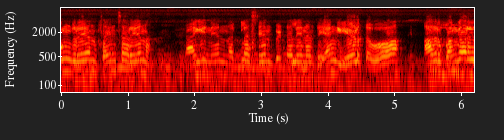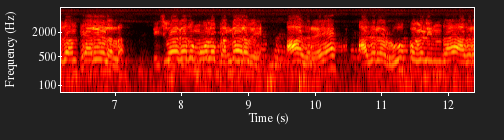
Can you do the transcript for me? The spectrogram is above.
ಉಂಗ್ರ ಏನ್, ಸೈನ್ಸರ್ ಏನ್ ನಾಗಿನ್ ಏನ್ ನಕ್ಲಸ್ ಏನ್ ಬೆಟ್ಟಲ್ ಏನ್ ಅಂತ ಹೆಂಗ್ ಹೇಳ್ತಾವೋ, ಆದ್ರ ಬಂಗಾರ ಇದ ಅಂತ ಯಾರು ಹೇಳಲ್ಲ. ನಿಜವಾಗ ಮೂಲ ಬಂಗಾರವೇ. ಆದ್ರೆ ಅದರ ರೂಪಗಳಿಂದ ಅದರ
